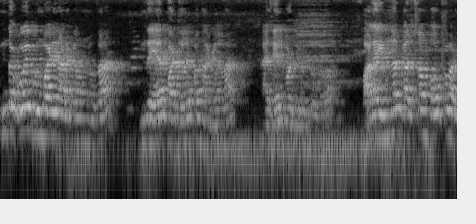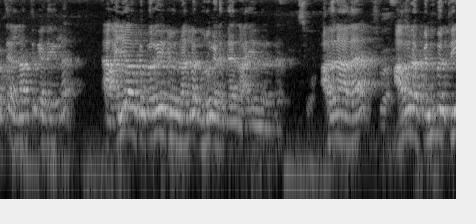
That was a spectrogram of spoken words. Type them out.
இந்த கோயில் கும்பாடி நடக்கணும்னு தான் இந்த ஏற்பாட்டில் இப்போ நாங்கள் எல்லாம் அஹ், செயல்பட்டுக்கிட்டு இருக்கிறோம் பல இன்னும் கஷ்டம் போக்குவரத்து எல்லாத்துக்கும் இடையில ஐயாவுக்கு பிறகு எங்களுக்கு நல்ல குரு கிடைச்சார் நாகேந்திரன் அதனால அவரை பின்பற்றி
